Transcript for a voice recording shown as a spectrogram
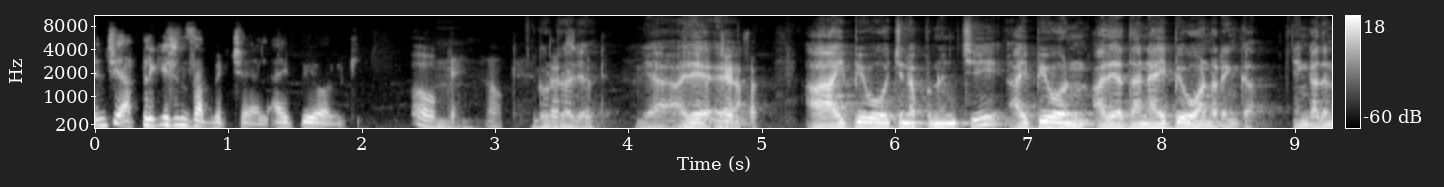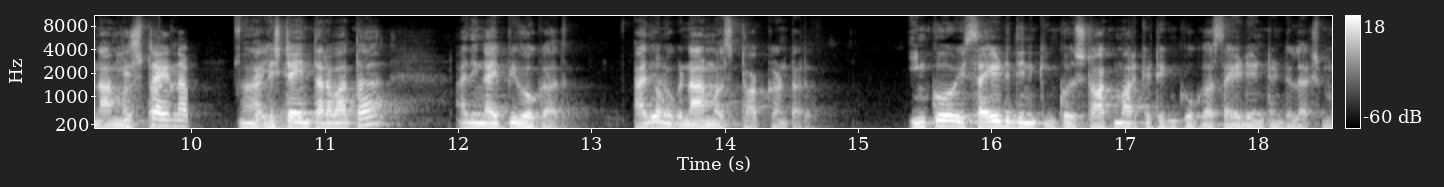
నుంచి అప్లికేషన్ సబ్మిట్ చేయాలి ఐపీఓలకి okay okay. Good Raja yeah అదే. ఆ ఐపీఓ వచ్చినప్పటి నుంచి ఐపీఓ అదే దాన్ని ఐపీఓ అన్నారు ఇంకా. ఇంకా అది నార్మల్ లిస్ట్ అయిన లిస్ట్ అయిన తర్వాత అది ఇంకా ఐపీఓ కాదు. అది ఒక నార్మల్ స్టాక్ అంటారు. ఇంకో ఈ సైడ్ దీనికి ఇంకో స్టాక్ మార్కెట్ ఇంకొక సైడ్ ఏంటంటే లక్ష్మ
